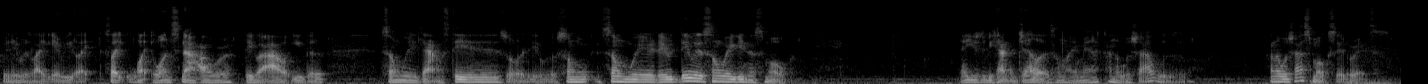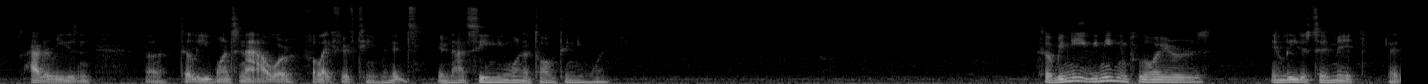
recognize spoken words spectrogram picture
where they was like every like it's like once an hour they were out either somewhere downstairs or they were some somewhere they they were somewhere getting a smoke. I used to be kind of jealous. I'm like, man, I kind of wish I was, kind of wish I smoked cigarettes. I had a reason uh, to leave once an hour for like 15 minutes and not see anyone or talk to anyone. So we need we need employers and leaders to admit that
